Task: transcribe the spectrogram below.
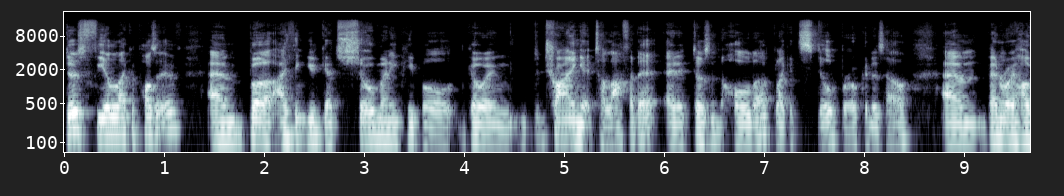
does feel like a positive. Um, but I think you'd get so many people going, trying it to laugh at it, and it doesn't hold up. Like it's still broken as hell. Um, ben Roy, how,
